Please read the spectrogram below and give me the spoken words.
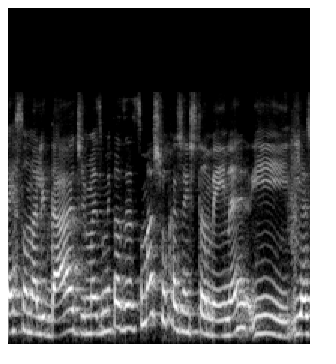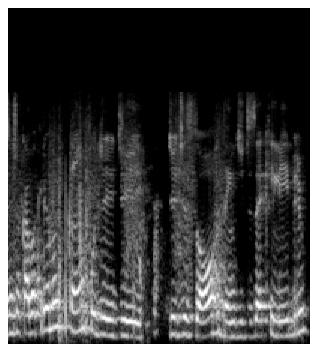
personalidade, mas muitas vezes machuca a gente também, né? E, e a gente acaba criando um campo de, de, de desordem, de desequilíbrio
